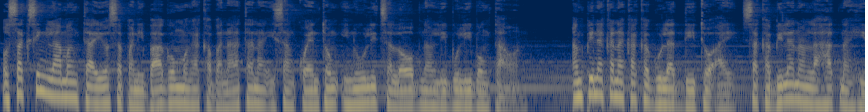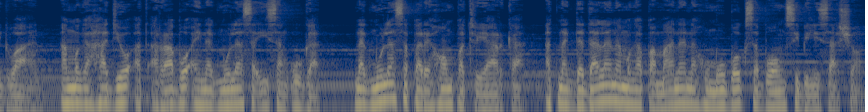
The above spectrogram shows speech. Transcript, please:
O saksing lamang tayo sa panibagong mga kabanata ng isang kwentong inulit sa loob ng libu-libong taon. Ang pinakanakakagulat dito ay, sa kabila ng lahat ng hidwaan, ang mga Hadyo at Arabo ay nagmula sa isang ugat, nagmula sa parehong patriarka, at nagdadala ng mga pamana na humubog sa buong sibilisasyon.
